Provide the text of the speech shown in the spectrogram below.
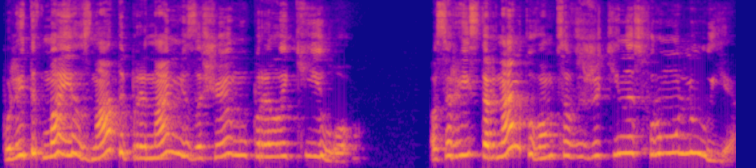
Політик має знати принаймні, за що йому прилетіло. А Сергій Стерненко вам це в житті не сформулює.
